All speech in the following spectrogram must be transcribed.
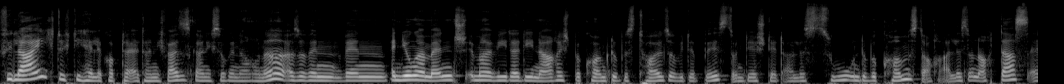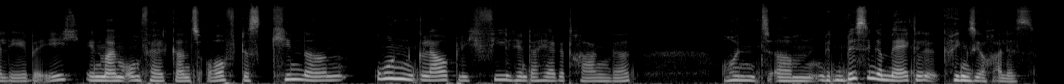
Vielleicht durch die Helikoptereltern, ich weiß es gar nicht so genau. Ne? Also wenn, wenn ein junger Mensch immer wieder die Nachricht bekommt, du bist toll, so wie du bist und dir steht alles zu und du bekommst auch alles. Und auch das erlebe ich in meinem Umfeld ganz oft, dass Kindern unglaublich viel hinterhergetragen wird. Und ähm, mit ein bisschen Gemäkel kriegen sie auch alles.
